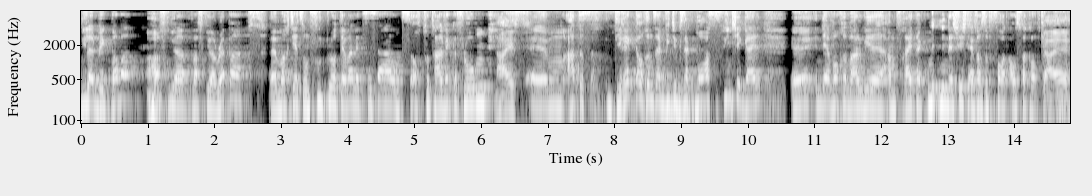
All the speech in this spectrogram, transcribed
Bilal Big Baba. War früher, war früher Rapper, äh, macht jetzt so einen Foodblog, der war letztens da und ist auch total weggeflogen. Nice. Ähm, hat es direkt auch in seinem Video gesagt, boah, ist das Hühnchen geil. Äh, in der Woche waren wir am Freitag mitten in der Schicht einfach sofort ausverkauft. Geil.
